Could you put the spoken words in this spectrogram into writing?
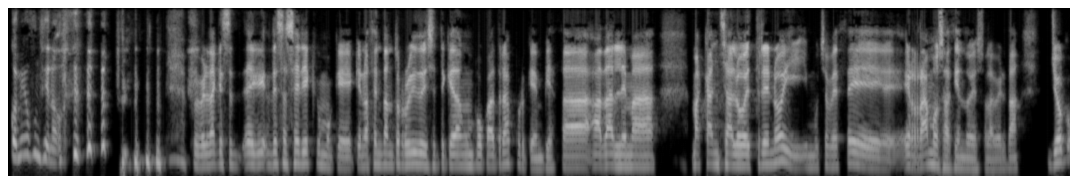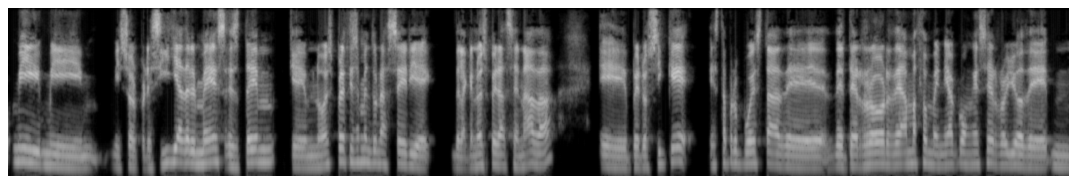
conmigo funcionó. Pues verdad que se- eh, de esas series como que, que no hacen tanto ruido y se te quedan un poco atrás porque empieza a darle más, más cancha a los estrenos y, muchas veces erramos haciendo eso, la verdad. Yo, mi, mi, mi sorpresilla del mes es Dem, que no es precisamente una serie de la que no esperase nada, eh, pero sí que esta propuesta de, terror de Amazon venía con ese rollo de mm,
